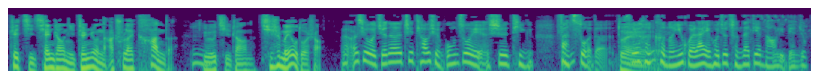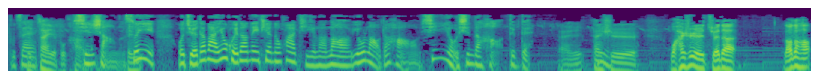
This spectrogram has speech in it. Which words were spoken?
这几千张你真正拿出来看的又有几张呢？其实没有多少。而且我觉得这挑选工作也是挺繁琐的，对所以很可能一回来以后就存在电脑里边，就不再再也不看欣赏了。所以我觉得吧，又回到那天的话题了，老有老的好，新有新的好，对不对？哎，但是我还是觉得老的好。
